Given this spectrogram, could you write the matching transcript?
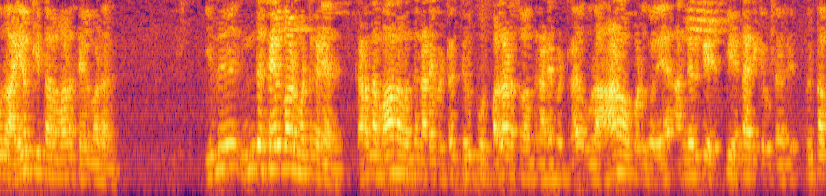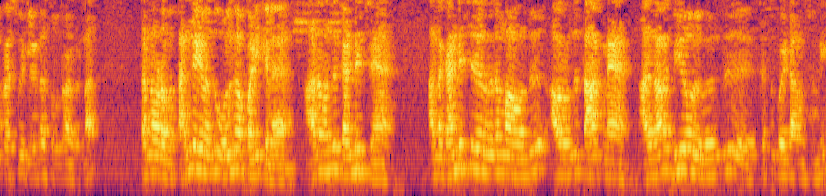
ஒரு அயோக்கியத்தனமான செயல்பாடா இருக்கு. இது இந்த செயல்பாடு மட்டும் கிடையாது. கடந்த மாதம் வந்து நடைபெற்ற திருப்பூர் பல்லடத்துல வந்து நடைபெற்ற ஒரு ஆணவ படுகொலையை அங்க இருக்க எஸ்பி என்ன அறிக்கை விட்டாரு? குறிப்பா பிரஸ் மீட்ல என்ன சொல்றாருன்னா தன்னோட தங்கையை வந்து ஒழுங்கா படிக்கல. அதை வந்து கண்டிச்சேன். அந்த கண்டிச்ச விதமா வந்து அவர் வந்து தாக்குனேன். அதனால பீரோவில் வந்து செத்து போயிட்டாங்கன்னு சொல்லி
